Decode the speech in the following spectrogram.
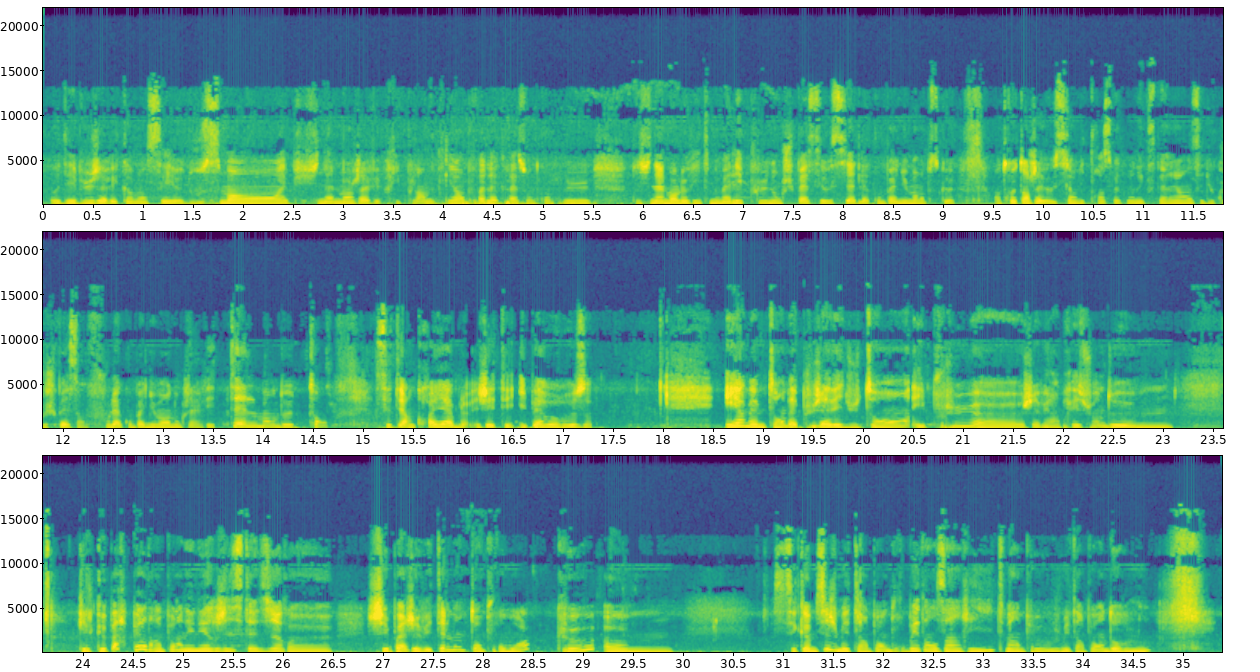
au début, j'avais commencé euh, doucement, et puis finalement, j'avais pris plein de clients pour faire de la création de contenu. Puis finalement, le rythme m'allait plus, donc je suis passée aussi à de l'accompagnement, parce que entre temps, j'avais aussi envie de transmettre mon expérience, et du coup, je suis passée en full accompagnement, donc j'avais tellement de temps. C'était incroyable. J'étais hyper heureuse. Et en même temps, bah, plus j'avais du temps, et plus euh, j'avais l'impression de quelque part perdre un peu en énergie, c'est-à-dire, euh, je sais pas, j'avais tellement de temps pour moi que euh, c'est comme si je m'étais un peu embourbée dans un rythme, un peu, où je m'étais un peu endormie.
